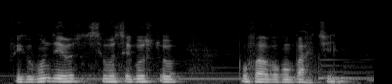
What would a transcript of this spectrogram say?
Fique com Deus. Se você gostou, por favor, compartilhe.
